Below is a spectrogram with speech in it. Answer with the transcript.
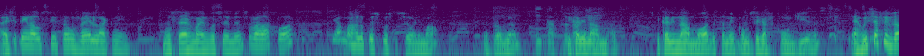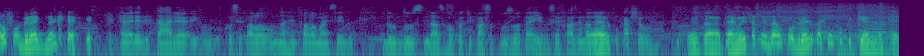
Aí você tem lá o cintão velho lá que não, não serve mais em você mesmo, você vai lá, corta e amarra no pescoço do seu animal. Não tem problema. E tá tudo Fica ali na moda. Fica ali na moda também, como você já ficou um dia, né? É ruim se a fivela for grande, né? É o hereditário. É, o que você falou, a gente falou mais cedo do- dos, das roupas que passa pros outros aí. Você fazendo a É. moda pro cachorro. Exato. É ruim se a fivela for grande e o cachorro for pequeno, né? Que aí.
